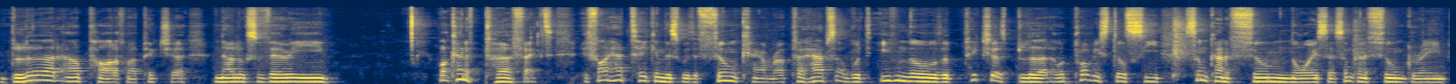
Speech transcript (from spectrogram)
blurred out part of my picture now looks very well, kind of perfect. If I had taken this with a film camera, perhaps I would, even though the picture is blurred, I would probably still see some kind of film noise, some kind of film grain.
